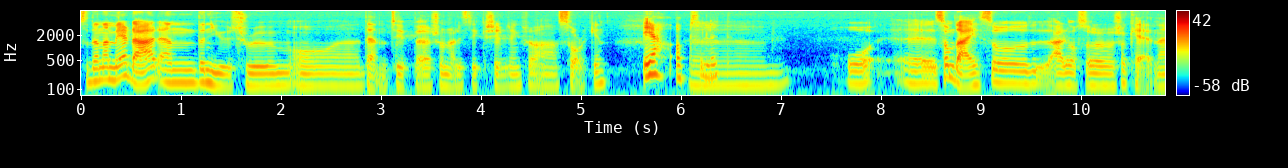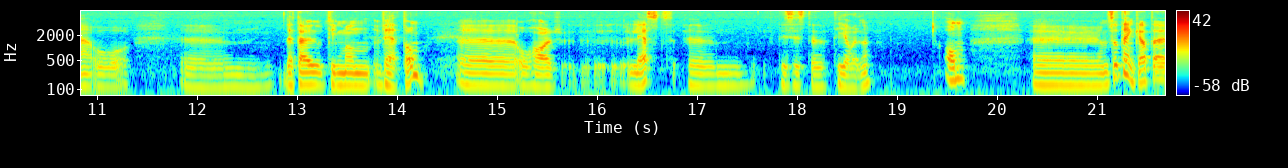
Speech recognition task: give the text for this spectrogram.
så den er mer der enn The Newsroom og eh, den type journalistikkskildring fra Sorkin. Ja, absolutt. Eh, og eh, som deg, så er det jo også sjokkerende og Dette er jo ting man vet om og har lest eh, de siste ti årene om. Eh, så tenker jeg at det,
